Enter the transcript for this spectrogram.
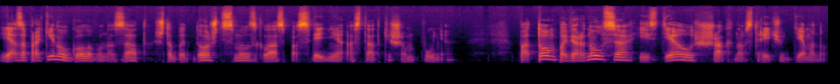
Я запрокинул голову назад, чтобы дождь смыл с глаз последние остатки шампуня. Потом повернулся и сделал шаг навстречу демону.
